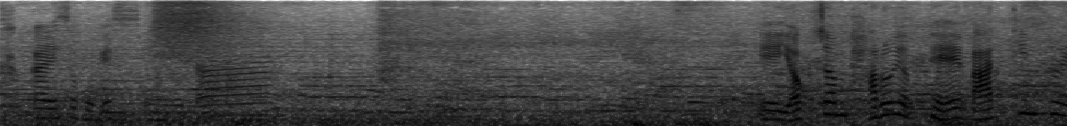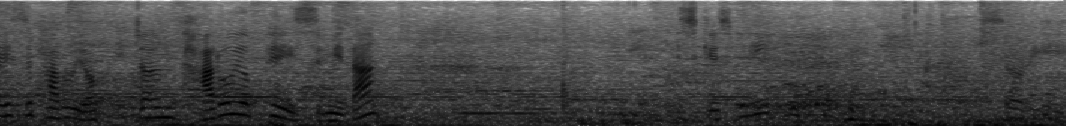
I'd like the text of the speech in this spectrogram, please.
가까이서 보겠습니다. 예, 역전 바로 옆에 마틴 플레이스 바로 역전 바로 옆에 있습니다. Excuse me. Sorry.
